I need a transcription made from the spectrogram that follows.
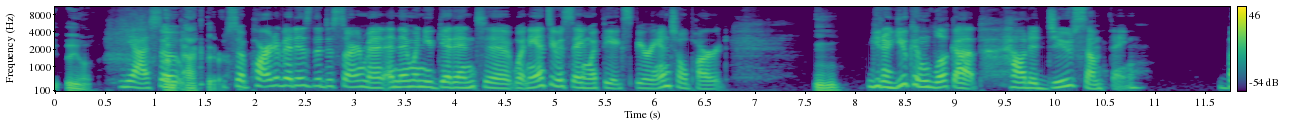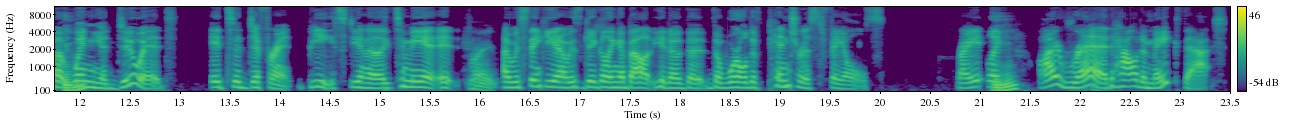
you know yeah so unpack there. So part of it is the discernment, and then when you get into what Nancy was saying with the experiential part, Mhm. you know, you can look up how to do something, but Mhm. when you do it, it's a different beast. You know, like to me, it, it. Right. I was thinking, I was giggling about you know the the world of Pinterest fails, right? Like Mhm. I read how to make that,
